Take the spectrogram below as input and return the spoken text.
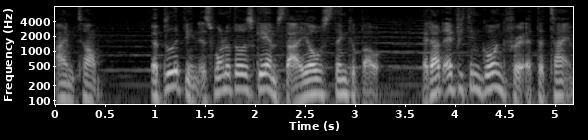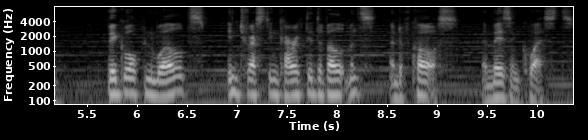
I'm Tom. Oblivion is one of those games that I always think about. It had everything going for it at the time big open worlds, interesting character developments, and of course, amazing quests.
